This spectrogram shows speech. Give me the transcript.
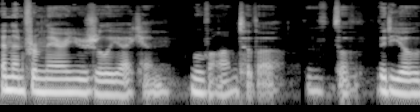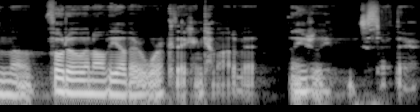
And then from there, usually I can move on to the, the video and the photo and all the other work that can come out of it. I usually start there.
